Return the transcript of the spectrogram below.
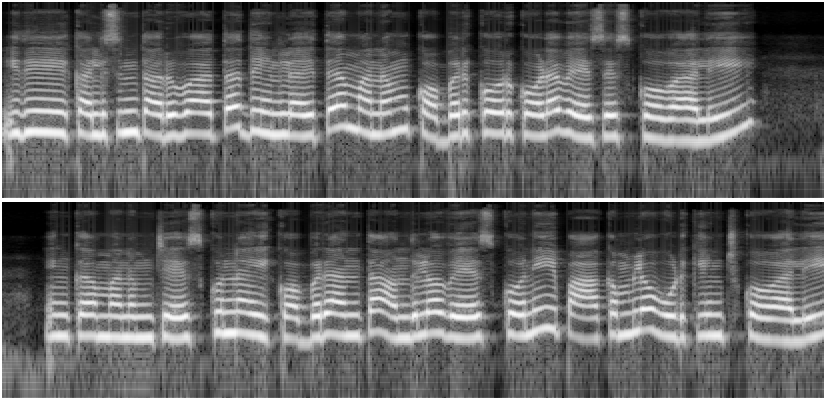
ఇది కలిసిన తరువాత దీనిలో అయితే మనం కొబ్బరి కూర కూడా వేసేసుకోవాలి. ఇంకా మనం చేసుకున్న ఈ కొబ్బరి అంతా అందులో వేసుకొని ఈ పాకంలో ఉడికించుకోవాలి.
